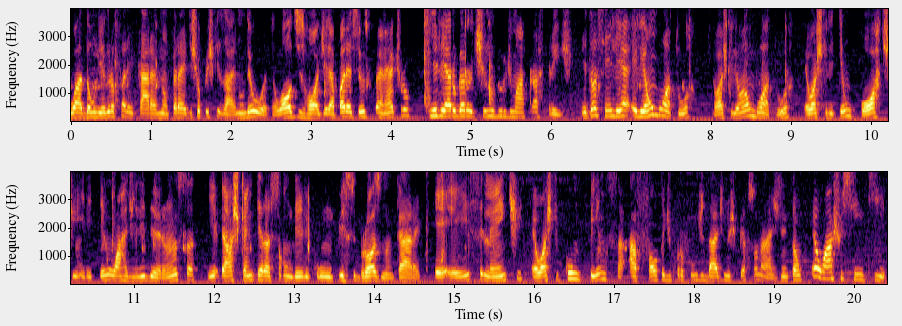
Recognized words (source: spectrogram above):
o Adão Negro. Eu falei: Cara, não, peraí, deixa eu pesquisar. E não deu outra. O Aldis Rod, ele apareceu em Supernatural e ele era o garotinho Duro de Matar 3. Então, assim, ele é, ele é um bom ator. Eu acho que ele é um bom ator. Eu acho que ele tem um porte, ele tem um ar de liderança. E eu acho que a interação dele com o Pierce Brosnan, cara, é, é excelente. Eu acho que compensa a falta de profundidade nos personagens. Então, eu acho sim que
